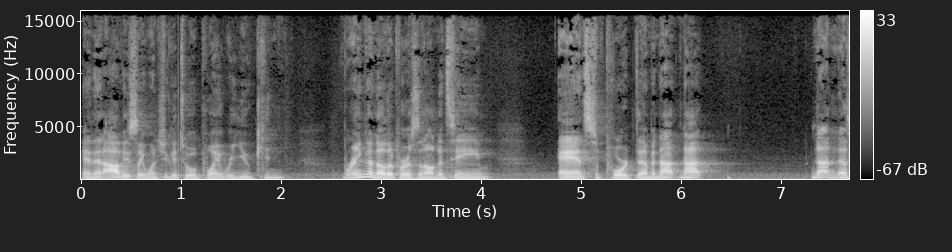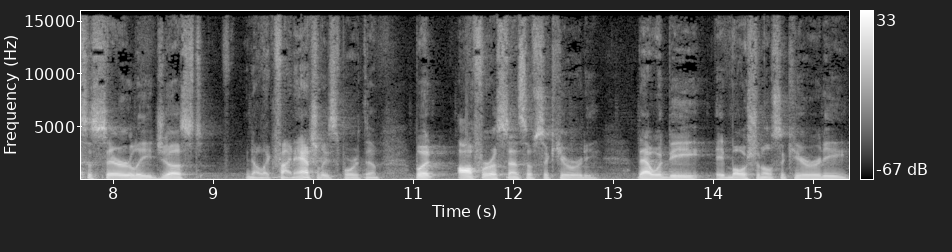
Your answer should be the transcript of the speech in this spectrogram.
And then obviously, once you get to a point where you can bring another person on the team and support them and not, not, not necessarily just, you know, like financially support them, but offer a sense of security. That would be emotional security,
